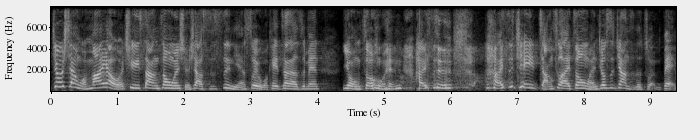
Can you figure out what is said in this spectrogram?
就像我妈要我去上中文学校十四年，所以我可以站到这边用中文，还是还是可以讲出来中文，就是这样子的准备。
